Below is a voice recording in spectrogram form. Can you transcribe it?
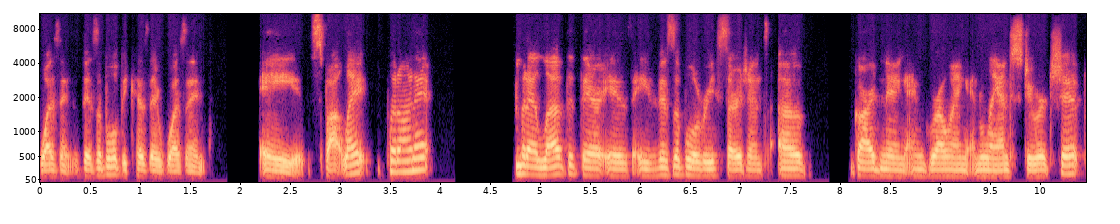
wasn't visible because there wasn't a spotlight put on it. But I love that there is a visible resurgence of gardening and growing and land stewardship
